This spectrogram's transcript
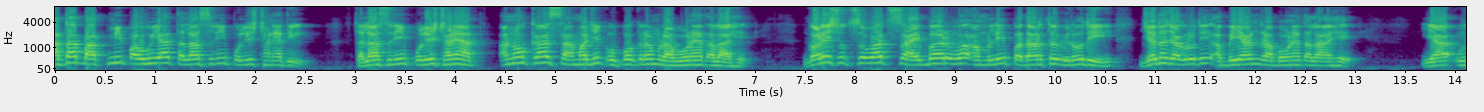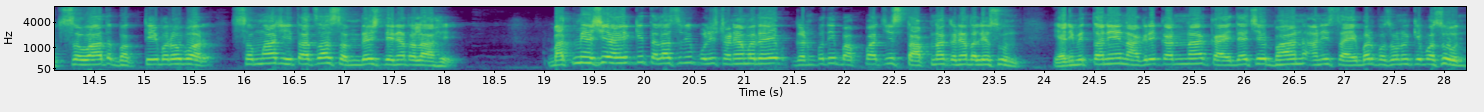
आता बातमी पाहूया तलासरी पोलीस ठाण्यातील. तलासरी पोलीस ठाण्यात अनोखा सामाजिक उपक्रम राबवण्यात आला आहे. गणेश उत्सवात सायबर व अंमली पदार्थ विरोधी जनजागृती अभियान राबवण्यात आला आहे. या उत्सवात भक्तीबरोबर समाजहिताचा संदेश देण्यात आला आहे. बातमी अशी आहे की तलासरी पोलीस ठाण्यामध्ये गणपती बाप्पाची स्थापना करण्यात आली असून या निमित्ताने नागरिकांना कायद्याचे भान आणि सायबर फसवणुकीपासून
